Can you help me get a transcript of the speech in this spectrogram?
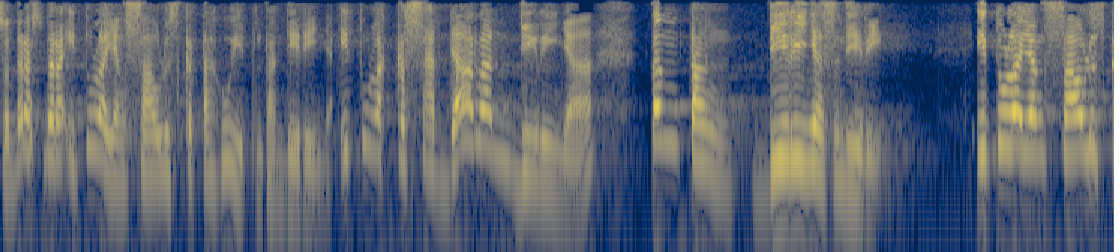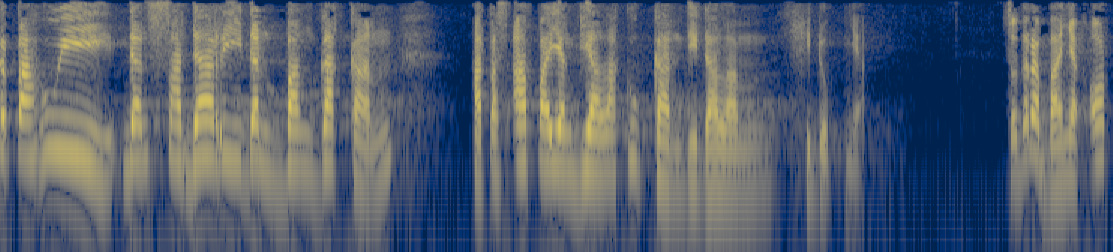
Saudara-saudara, itulah yang Saulus ketahui tentang dirinya. Itulah kesadaran dirinya tentang dirinya sendiri. Itulah yang Saulus ketahui dan sadari dan banggakan atas apa yang dia lakukan di dalam hidupnya. Saudara, banyak orang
